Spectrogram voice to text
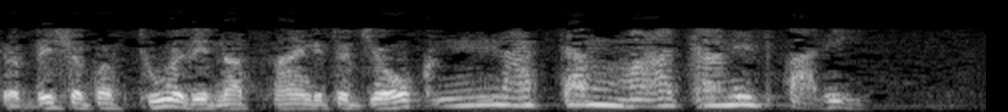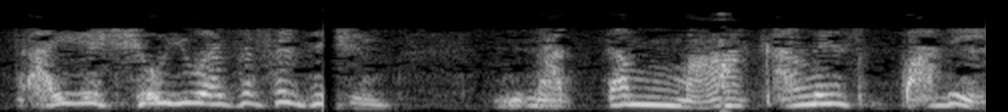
The Bishop of Tours did not find it a joke. Not a mark on his body. I assure you as a physician, not the mark on his body.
